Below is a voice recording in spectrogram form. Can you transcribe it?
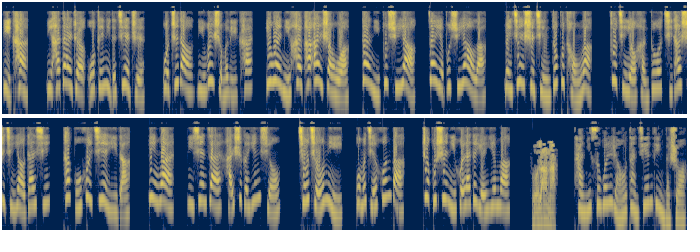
你看，你还戴着我给你的戒指。我知道你为什么离开，因为你害怕爱上我，但你不需要，再也不需要了。每件事情都不同了。父亲有很多其他事情要担心，他不会介意的。另外，你现在还是个英雄，求求你，我们结婚吧。这不是你回来的原因吗？罗拉娜，坦尼斯温柔但坚定地说：“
